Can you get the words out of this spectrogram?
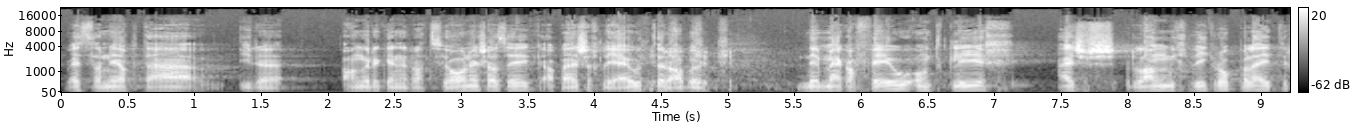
Ich weiß zwar nicht, ob der einer anderen Generation ist als ich, aber er ist ein bisschen älter, aber nicht mega viel. Und gleich, er war lange mein Kleingruppenleiter.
